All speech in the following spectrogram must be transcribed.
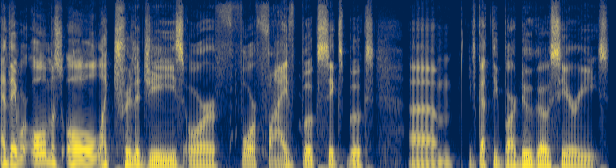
and they were almost all like trilogies or four, five books, six books. Um, you've got the Bardugo series,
